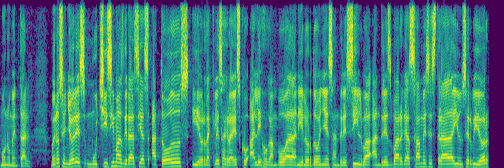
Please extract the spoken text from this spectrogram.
Monumental. Bueno, señores, muchísimas gracias a todos y de verdad que les agradezco a Alejo Gamboa, Daniel Ordóñez, Andrés Silva, Andrés Vargas, James Estrada y un servidor.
